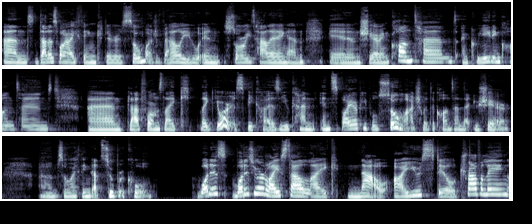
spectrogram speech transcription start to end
And that is why I think there is so much value in storytelling and in sharing content and creating content and platforms like like yours because you can inspire people so much with the content that you share. Um, so I think that's super cool what is what is your lifestyle like now? Are you still traveling?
